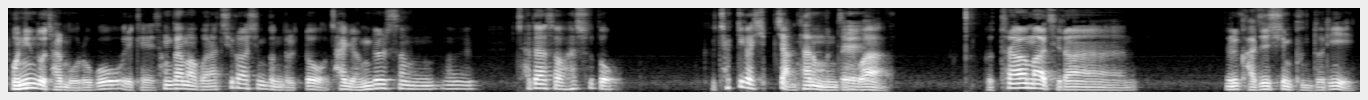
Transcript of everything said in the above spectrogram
본인도 잘 모르고 이렇게 상담하거나 치료하신 분들도 잘 연결성을 찾아서 할 수도 그 찾기가 쉽지 않다는 문제와 그 트라우마 질환을 가지신 분들이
